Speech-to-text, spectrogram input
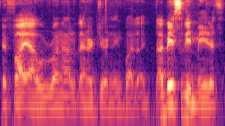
if I uh, would run out of energy or anything, but I, I basically made it.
